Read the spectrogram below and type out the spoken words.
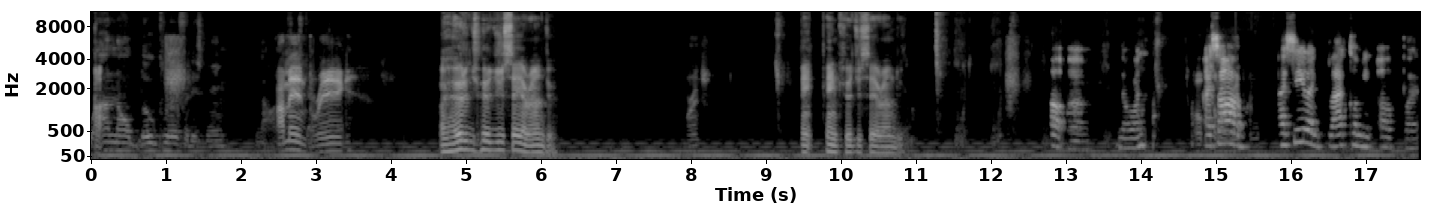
well, I know blue clear for this game. No. I'm in Brig. Okay, who did you, who did you see around you? Orange. Pink, Pink, who did you see around you? Oh, uh, no one. Oh, I saw- ran. I see like black coming up, but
